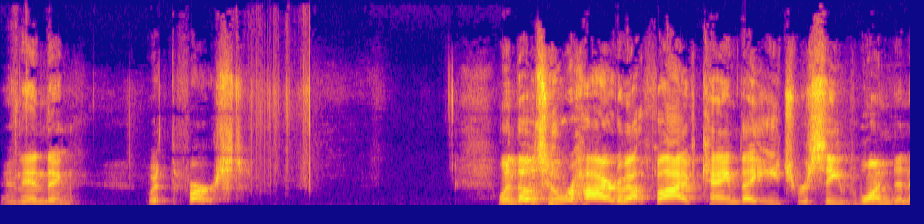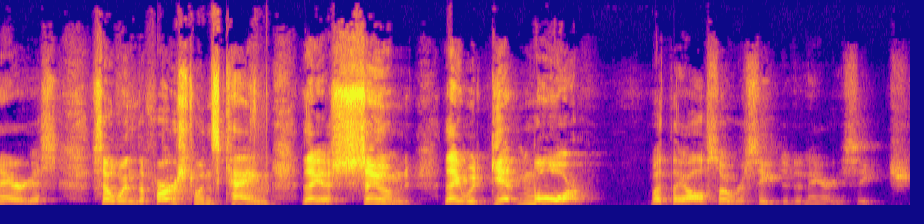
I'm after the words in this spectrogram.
and ending with the first. When those who were hired about five came, they each received one denarius. So when the first ones came, they assumed they would get more, but they also received a denarius each.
